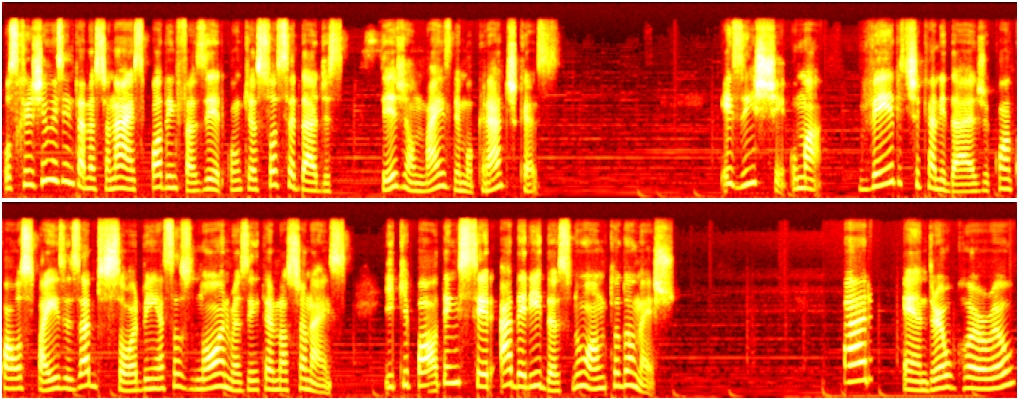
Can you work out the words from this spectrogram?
Os regimes internacionais podem fazer com que as sociedades sejam mais democráticas? Existe uma verticalidade com a qual os países absorvem essas normas internacionais e que podem ser aderidas no âmbito doméstico. Para Andrew Hurrell,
